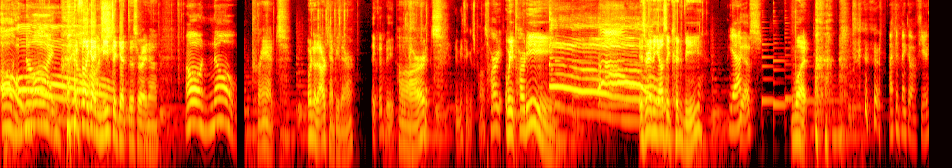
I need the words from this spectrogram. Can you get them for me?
Oh, no! I feel like I need to get this right now. Oh no! Prant. Oh no, the R can't be there. It could be. Part. Anything is possible. Party. Wait, party. Oh! Is there anything else it could be? Yeah, Yes. What? I can think of a few.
